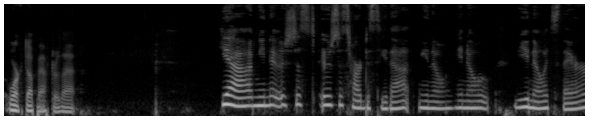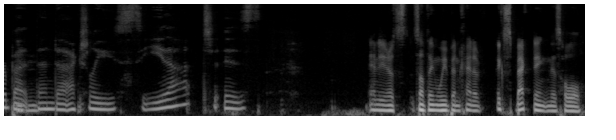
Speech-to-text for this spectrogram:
worked up after that. Yeah, I mean, it was just it was just hard to see that. You know, you know, you know it's there, but Mhm. then to actually see that is And you know, it's something we've been kind of expecting this whole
